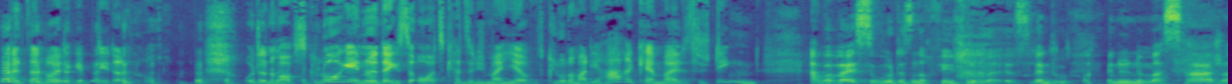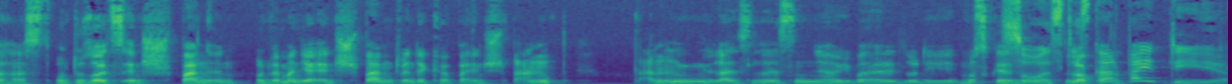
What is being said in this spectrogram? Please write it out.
Weil es dann Leute gibt, die dann oder nochmal aufs Klo gehen und dann denkst du, oh, jetzt kannst du nicht mal hier aufs Klo nochmal die Haare kämmen, weil es stinkt. Aber weißt du, wo das noch viel schlimmer ist? Wenn du, wenn du eine Massage hast und du sollst entspannen. Und wenn man ja entspannt, wenn der Körper entspannt, dann lassen ja überall so die Muskeln So ist das locker. dann bei dir.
